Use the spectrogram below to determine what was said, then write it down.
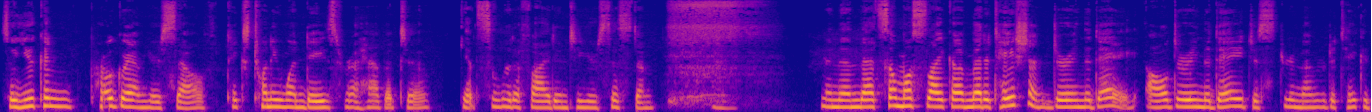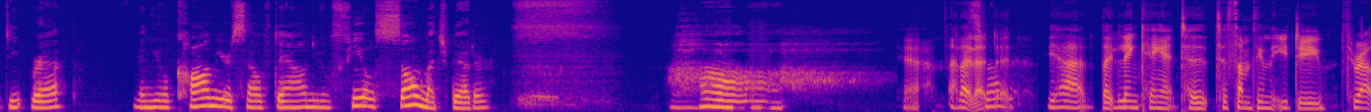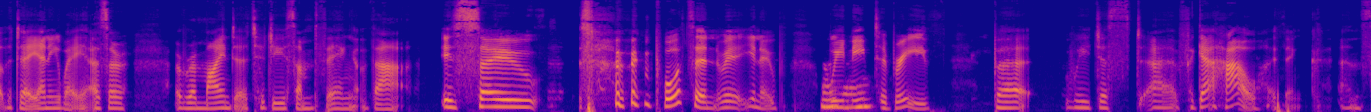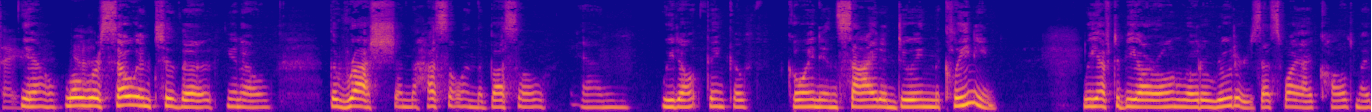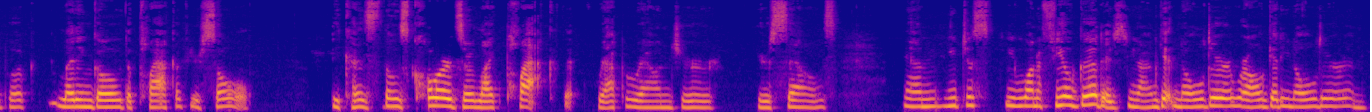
So you can program yourself. It takes 21 days for a habit to get solidified into your system. Mm. And then that's almost like a meditation during the day. All during the day, just remember to take a deep breath and you'll calm yourself down. You'll feel so much better. Ah. Yeah, I like that. Right. Yeah, like linking it to, to something that you do throughout the day anyway, as a, a reminder to do something that is so so important. We, you know, we need to breathe, but we just uh, forget how. I think, and so yeah. Well, yeah. we're so into the you know the rush and the hustle and the bustle, and we don't think of going inside and doing the cleaning. We have to be our own roto-rooters. That's why I called my book "Letting Go the Plaque of Your Soul," because those cords are like plaque that wrap around your your cells. And you just you want to feel good as you know i'm getting older we're all getting older and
